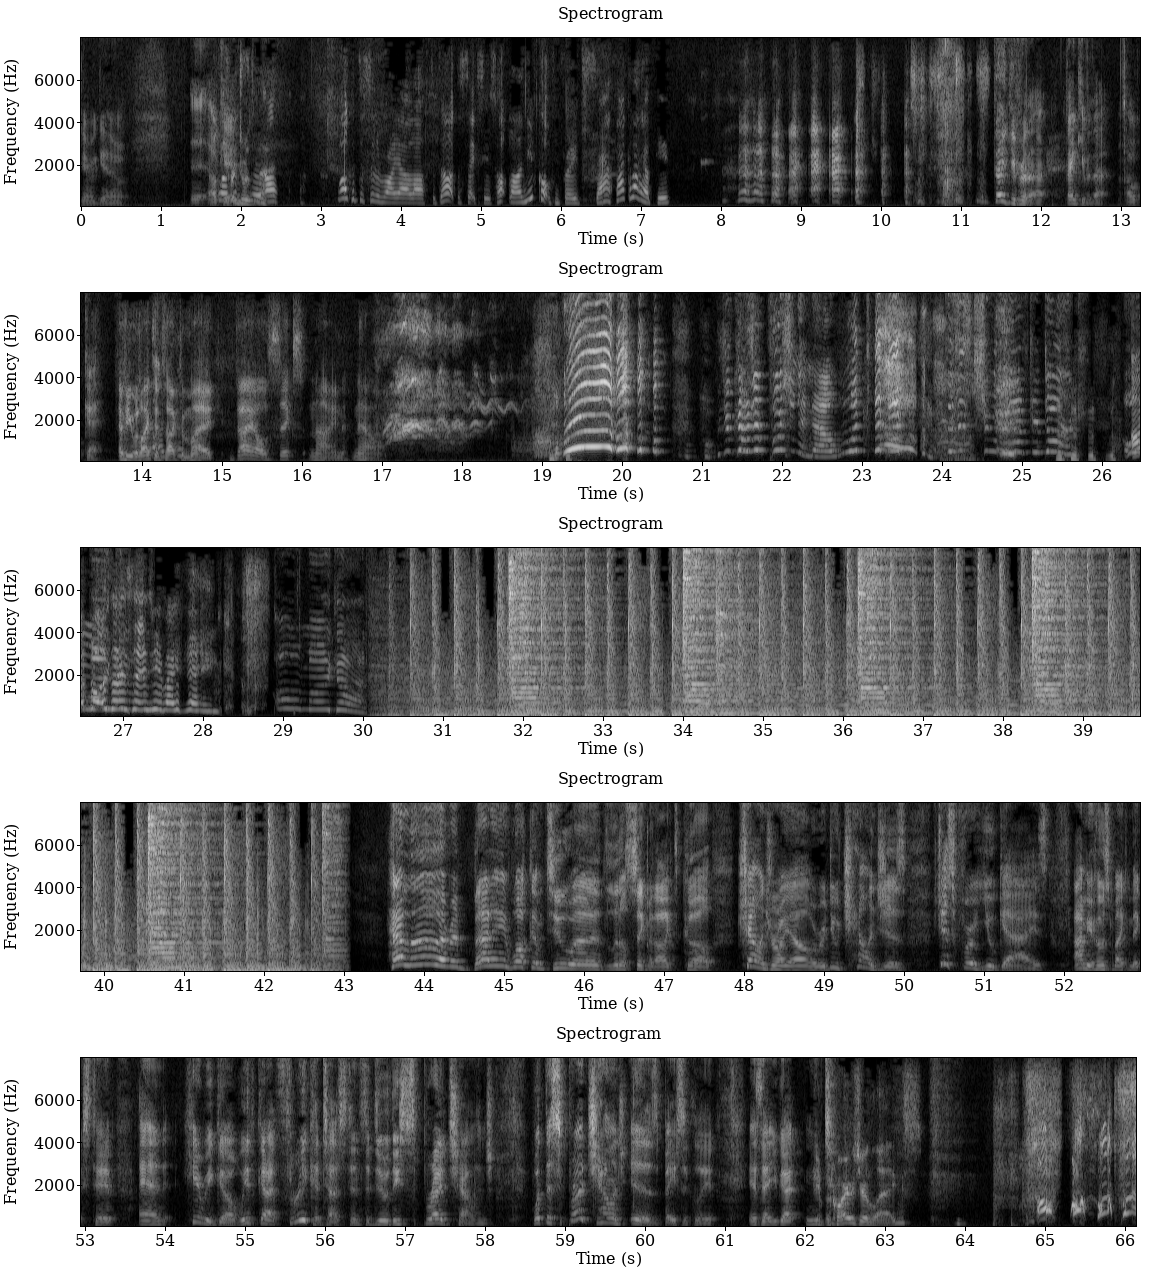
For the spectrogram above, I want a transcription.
There we go. Uh, okay. Welcome to, that? uh, welcome to Cinema Royale After Dark, the sexiest hotline you've got from Food Staff. How can I help you? Thank you for that. Thank you for that. Okay. If you would like to talk to Mike, dial six nine now. you guys are pushing it now. What the heck? This is truly Oh I'm not oh as innocent as you may think. Oh my god. Hello, everybody. Welcome to a little segment I like to call Challenge Royale, where we do challenges just for you guys. I'm your host, Mike Mixtape, and here we go. We've got three contestants to do the spread challenge. What the spread challenge is, basically, is that you got It requires your legs. Oh,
